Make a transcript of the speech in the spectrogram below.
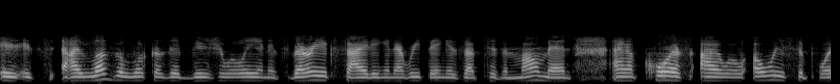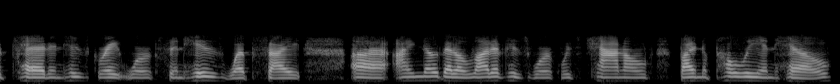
it, it's. I love the look of it visually, and it's very exciting, and everything is up to the moment. And of course, I will always support Ted and his great works and his website. Uh, I know that a lot of his work was channeled by Napoleon Hill.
